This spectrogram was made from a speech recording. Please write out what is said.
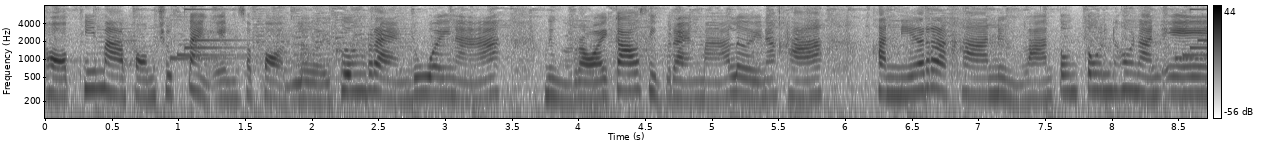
ท็อปที่มาพร้อมชุดแต่ง M Sport เลย เครื่องแรงด้วยนะ 190 แรงม้าเลยนะคะ คันนี้ราคา 1 ล้านต้นๆ เท่านั้นเอง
